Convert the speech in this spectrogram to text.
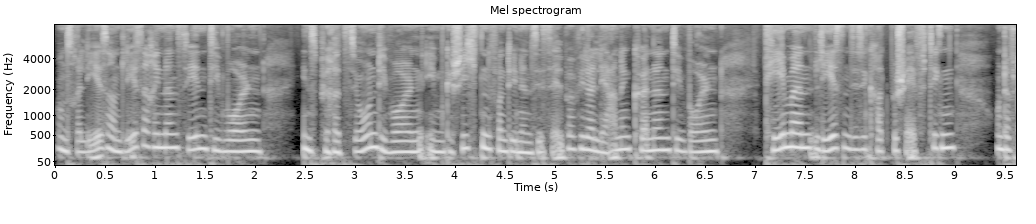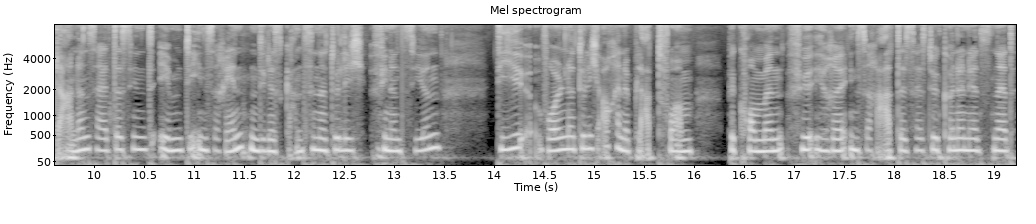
unsere Leser und Leserinnen sehen, die wollen Inspiration, die wollen eben Geschichten, von denen sie selber wieder lernen können, die wollen Themen lesen, die sie gerade beschäftigen. Und auf der anderen Seite sind eben die Inserenten, die das Ganze natürlich finanzieren, die wollen natürlich auch eine Plattform bekommen für ihre Inserate. Das heißt, wir können jetzt nicht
